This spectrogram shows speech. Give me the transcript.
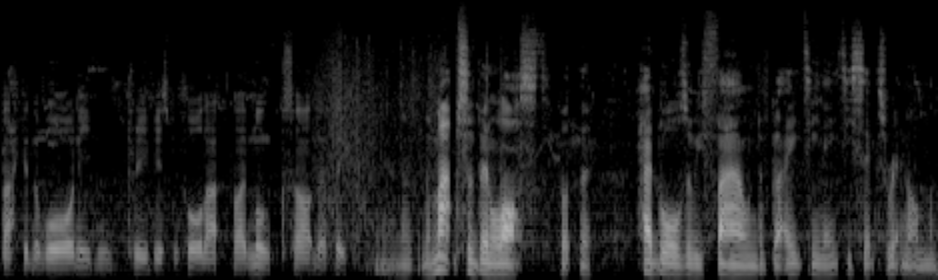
back in the war and even previous before that by monks, aren't they? I think. Yeah, the, the maps have been lost, but the head walls that we found have got 1886 written on them.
